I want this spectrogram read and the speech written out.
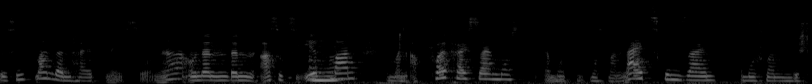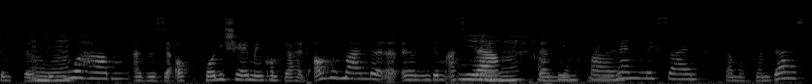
das sieht man dann halt nicht so. Ne? Und dann, dann assoziiert Mhm. man, wenn man erfolgreich sein muss, dann mu muss man Lightskin sein, dann muss man eine bestimmte Mhm. Figur haben. Also ist ja auch Bodyshaming kommt ja halt auch nochmal in, de, in dem Aspekt. Ja. Mhm. Dann muss man Fall. männlich sein, dann muss man das.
